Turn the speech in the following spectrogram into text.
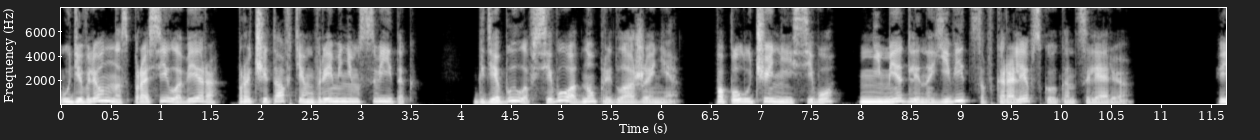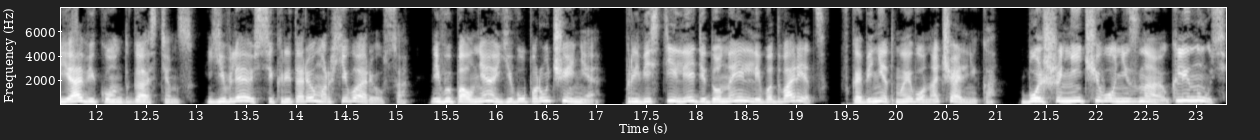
Удивленно спросила Вера, прочитав тем временем свиток, где было всего одно предложение. По получении сего немедленно явиться в королевскую канцелярию. Я, Виконт Гастинс, являюсь секретарем архивариуса и выполняю его поручение привести леди Донелли во дворец, в кабинет моего начальника. Больше ничего не знаю, клянусь.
